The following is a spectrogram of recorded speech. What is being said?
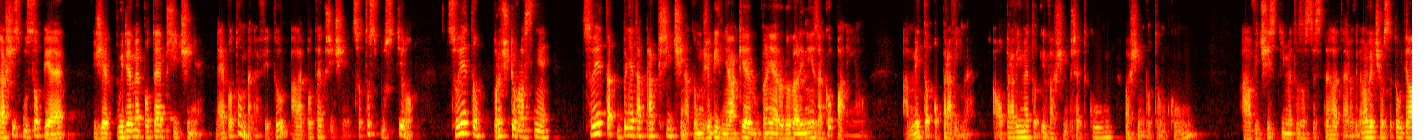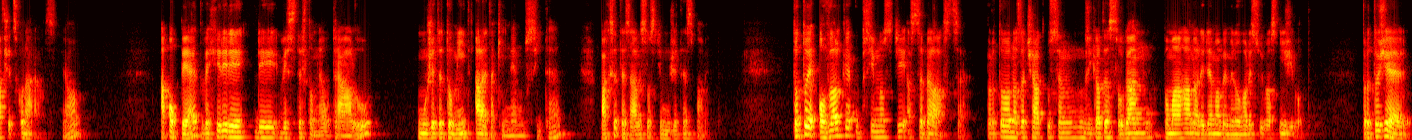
Další způsob je, že půjdeme po té příčině. Ne po tom benefitu, ale po té příčině. Co to spustilo? Co je to, proč to vlastně, co je ta úplně ta prapříčina? To může být v nějaké úplně rodové linii zakopaný. Jo? A my to opravíme. A opravíme to i vašim předkům, vašim potomkům a vyčistíme to zase z téhle roviny. Ono většinou se to udělá všecko naraz. Jo? A opět, ve chvíli, kdy, kdy vy jste v tom neutrálu, můžete to mít, ale taky nemusíte, pak se té závislosti můžete zbavit. Toto je o velké upřímnosti a sebelásce. Proto na začátku jsem říkal ten slogan Pomáháme lidem, aby milovali svůj vlastní život. Protože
